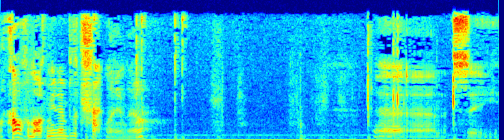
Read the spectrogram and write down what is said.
I can't for life me remember the track name now. Uh, let's see.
